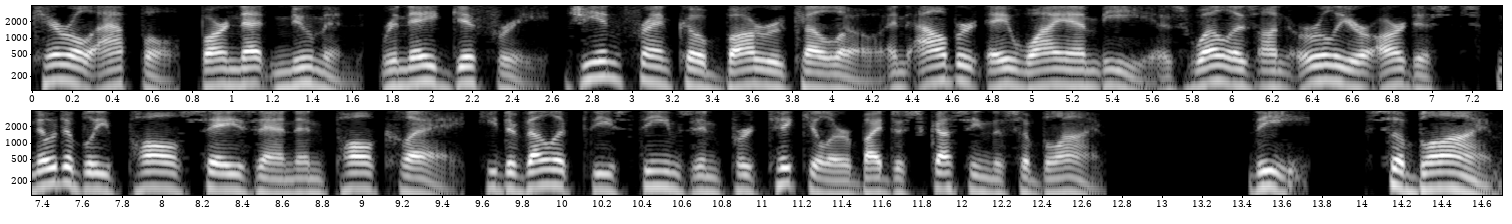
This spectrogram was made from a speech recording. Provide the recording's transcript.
Karel Appel, Barnett Newman, René Guiffrey, Gianfranco Baruchello and Albert Ayme as well as on earlier artists, notably Paul Cézanne and Paul Klee. He developed these themes in particular by discussing the sublime. The sublime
